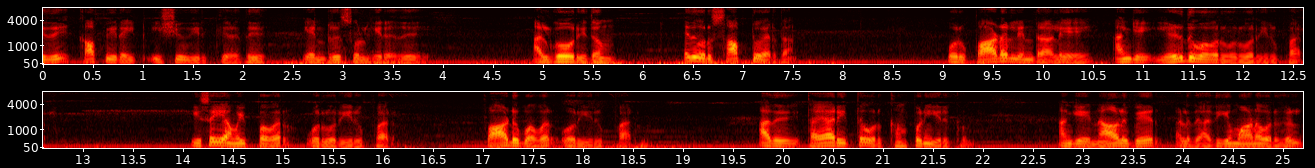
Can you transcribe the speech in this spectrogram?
இது காப்பிரைட் இஷ்யூ இருக்கிறது என்று சொல்கிறது. அல்கோரிதம் இது ஒரு சாஃப்ட்வேர் தான். ஒரு பாடல் என்றாலே அங்கே எழுதுபவர் ஒருவர் இருப்பார். இசை அமைப்பவர் ஒருவர் இருப்பார். பாடுபவர் ஒரு இருப்பார். அது தயாரித்த ஒரு கம்பெனி இருக்கும். அங்கே நாலு பேர் அல்லது அதிகமானவர்கள்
